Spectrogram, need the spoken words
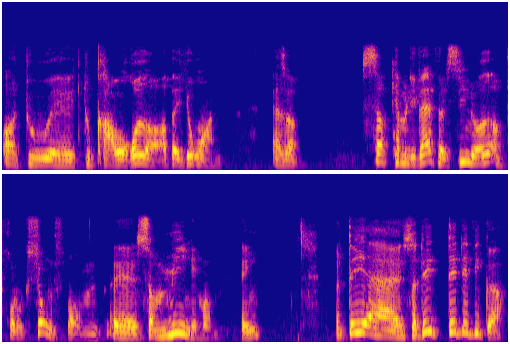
og du, øh, du graver rødder op af jorden. Altså, så kan man i hvert fald sige noget om produktionsformen øh, som minimum. Ikke? Og det er, så det, det er det, vi gør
